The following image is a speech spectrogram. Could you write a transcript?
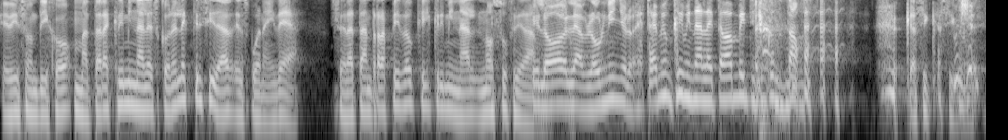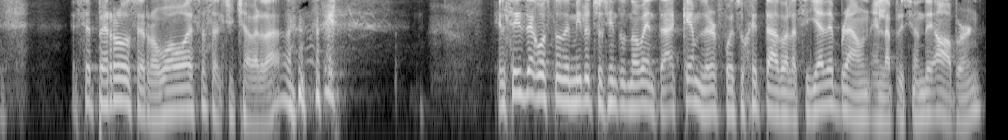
Edison dijo, matar a criminales con electricidad es buena idea. Será tan rápido que el criminal no sufrirá. Y luego le habló un niño, le dijo, "Eh, tráeme un criminal, ahí van 25 centavos. Casi, casi. güey. Ese perro se robó esa salchicha, ¿verdad? El 6 de agosto de 1890, Kemmler fue sujetado a la silla de Brown en la prisión de Auburn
